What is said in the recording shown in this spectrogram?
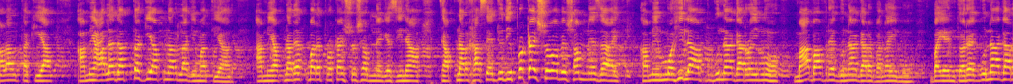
আড়াল তাকিয়া, আমি আলাদা তাকিয়া আপনার লাগে মাতিয়ার আমি আপনার একবারে প্রকাশ্য সামনে গেছি না। আপনার কাছে যদি প্রকাশ্যভাবে সামনে যাই, আমি মহিলা গুণাগার হইমু, মা বাপরে গুণাগার বানাইমু। বাইন্তরে গুণাগার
